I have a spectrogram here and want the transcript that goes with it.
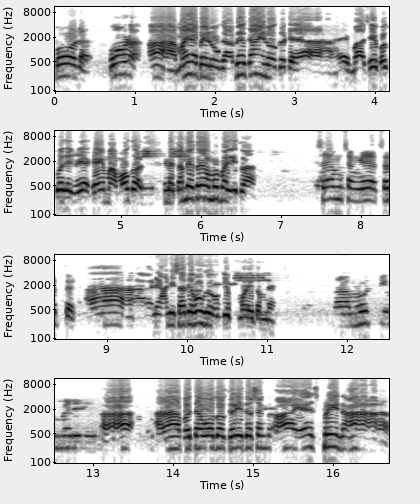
બોડા. કોણ? હા હા માયાભાઈ નું ગામ. એ કાંઈ નો ઘટે. હા હા. એ માં છે ભગવતી જય જય માં મોગલ. એટલે તમે કયો મોબાઈલ લીધો આ? સેમસંગ એ સત્તર. હા અને આની સાથે શું કયું ગિફ્ટ મળી તમને? આ મૂર્તિ મળી. હા હા. બતાવો તો કરી દર્શન. હા એ હા હા હા.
